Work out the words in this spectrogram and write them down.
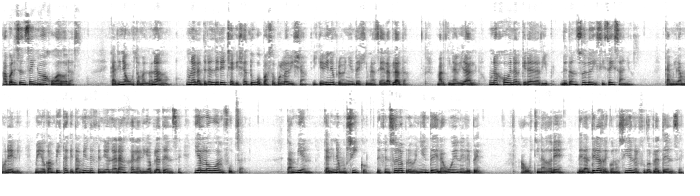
aparecen seis nuevas jugadoras. Karina Augusto Maldonado, una lateral derecha que ya tuvo paso por la villa y que viene proveniente de Gimnasia de La Plata. Martina Vidal, una joven arquera de Adip de tan solo 16 años. Camila Morelli, mediocampista que también defendió en Naranja en la Liga Platense y al Lobo en futsal. También Karina Musico, defensora proveniente de la UNLP. Agustina Doré, delantera reconocida en el fútbol platense,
